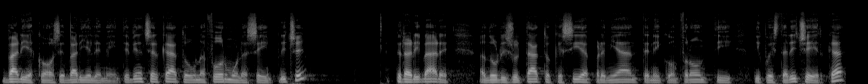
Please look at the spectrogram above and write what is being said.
varie cose, vari elementi. Abbiamo cercato una formula semplice, per arrivare ad un risultato che sia premiante nei confronti di questa ricerca,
